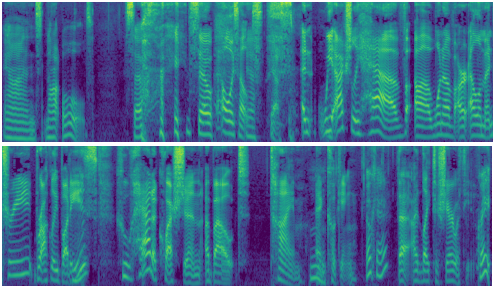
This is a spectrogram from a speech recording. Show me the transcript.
and not old. So, right? So always helps. Yeah, yes. And we actually have uh, one of our elementary broccoli buddies mm-hmm. who had a question about time mm. and cooking. Okay. That I'd like to share with you. Great.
